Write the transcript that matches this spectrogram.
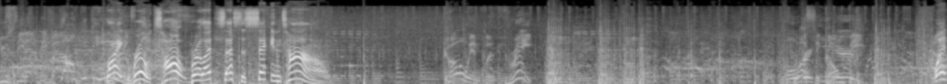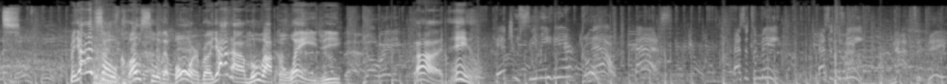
You see that rebound? Yo, give it here. Like real talk, bro. Like that's the second time. Going for three. What's it gonna be? What? Man, y'all so close to the board, bro. Y'all gotta move out the way, G. God damn. Can't you see me here? Now, pass. Pass it to me. Pass it to me. Not today.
